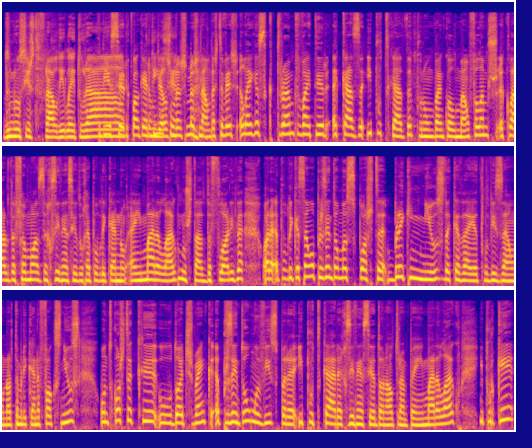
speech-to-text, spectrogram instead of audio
denúncias de fraude eleitoral? Podia ser qualquer um Podia deles, mas, mas não. Desta vez alega-se que Trump vai ter a casa hipotecada por um banco alemão. Falamos, é claro, da famosa residência do republicano em Mar-a-Lago, no estado da Flórida. Ora, a publicação apresenta uma suposta breaking news da cadeia de televisão norte-americana Fox News, onde consta que o Deutsche Bank apresentou um aviso para hipotecar a residência de Donald Trump em Mar-a-Lago. E porquê?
